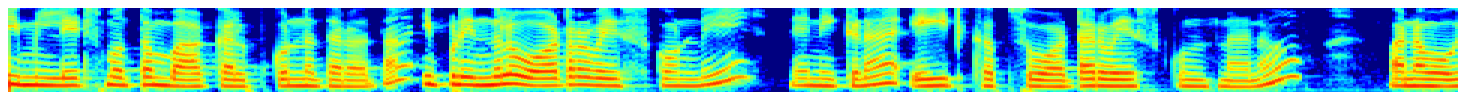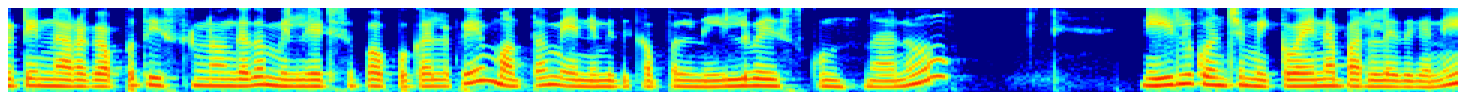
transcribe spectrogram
ఈ మిల్లెట్స్ మొత్తం బాగా కలుపుకున్న తర్వాత ఇప్పుడు ఇందులో వాటర్ వేసుకోండి. నేను ఇక్కడ ఎయిట్ కప్స్ వాటర్ వేసుకుంటున్నాను. మనం ఒకటిన్నర కప్పు తీసుకున్నాం కదా మిల్లెట్స్ పప్పు కలిపి మొత్తం ఎనిమిది కప్పులు నీళ్ళు వేసుకుంటున్నాను. నీళ్ళు కొంచెం ఎక్కువైనా పర్లేదు కానీ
